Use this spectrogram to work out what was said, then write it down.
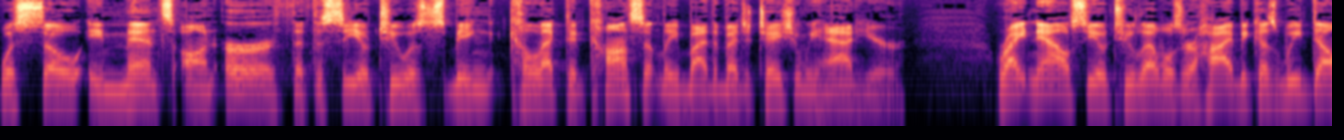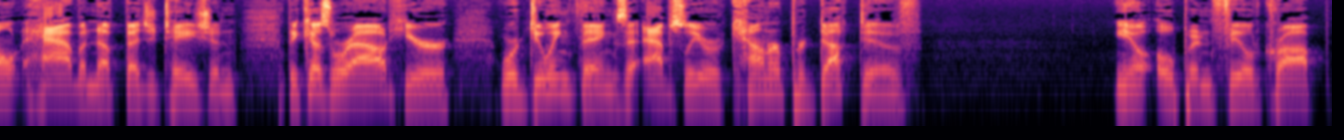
was so immense on Earth that the CO2 was being collected constantly by the vegetation we had here. Right now, CO2 levels are high because we don't have enough vegetation. Because we're out here, we're doing things that absolutely are counterproductive. You know, open field crop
